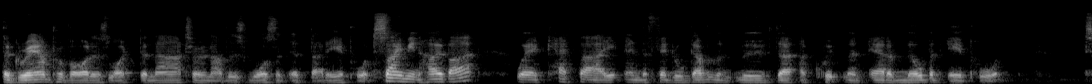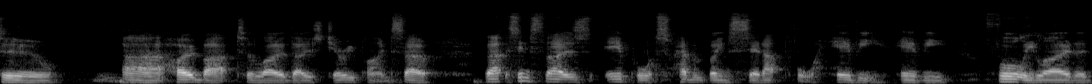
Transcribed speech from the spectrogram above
the ground providers like Dnata and others wasn't at that airport. Same in Hobart, where Cathay and the federal government moved the equipment out of Melbourne Airport to uh, Hobart to load those cherry planes. So that since those airports haven't been set up for heavy, heavy, fully loaded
